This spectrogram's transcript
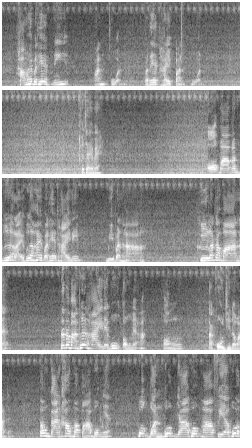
ำทำให้ประเทศนี้ปั่นป่วน ประเทศไทยปั่นป่วน เข้าใจไหมออกมากันเพื่ออะไรเพื่อให้ประเทศไทยนี่มีปัญหา คือรัฐบาลเนี่ยรัฐบาลเพื่อไทยในพุ่งตรงเนี่ยอะของตระกูลชินวัตรต้องการเข้ามาป่าพวกเนี้ยพวกบ่อนพวกยาพวกมาเฟียพวก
